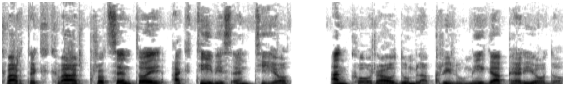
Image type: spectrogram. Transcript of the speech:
quartec quar procentoi activis en tio, ancora dum la prilumiga periodo.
